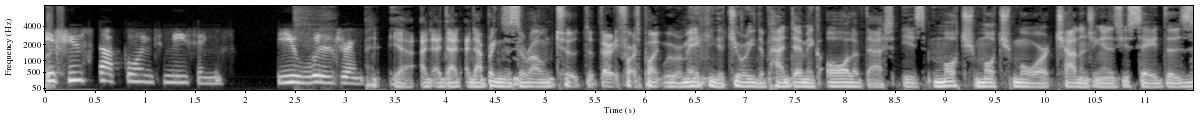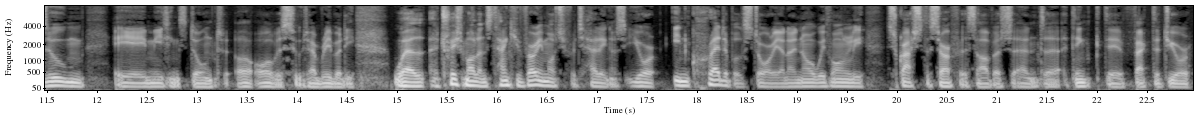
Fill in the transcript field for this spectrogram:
If you stop going to meetings, you will drink. Yeah, and, and, that, and that brings us around to the very first point we were making that during the pandemic, all of that is much, much more challenging. And as you say, the Zoom AA meetings don't uh, always suit everybody. Well, uh, Trish Mullins, thank you very much for telling us your incredible story. And I know we've only scratched the surface of it. And uh, I think the fact that you're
